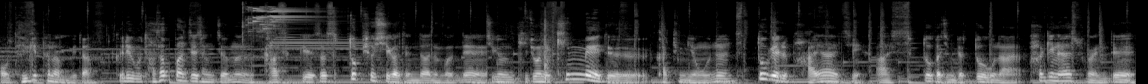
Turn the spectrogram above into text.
어, 되게 편합니다. 그리고 다섯 번째 장점은 가습기에서 습도 표시가 된다는 건데 지금 기존의 킹메이드 같은 경우는 습도계를 봐야지 아 습도가 지금 몇 도구나 확인을 할 수가 있는데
